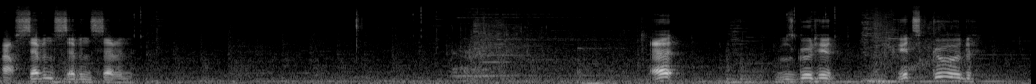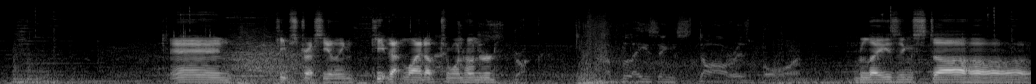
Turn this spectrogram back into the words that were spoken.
Wow, 777. Eh. It was a good hit. It's good. And keep stress healing. Keep that light up to 100. Blazing Star.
